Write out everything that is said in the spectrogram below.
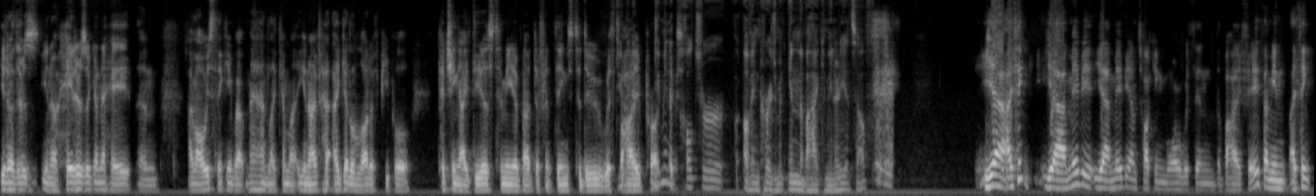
you know there's you know haters are going to hate and i'm always thinking about man like am i you know i've ha- i get a lot of people pitching ideas to me about different things to do with Do baha'i mean a, do you mean a culture of encouragement in the Baha'i community itself? Yeah, I think yeah, maybe yeah, maybe I'm talking more within the Baha'i faith. I mean, I think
